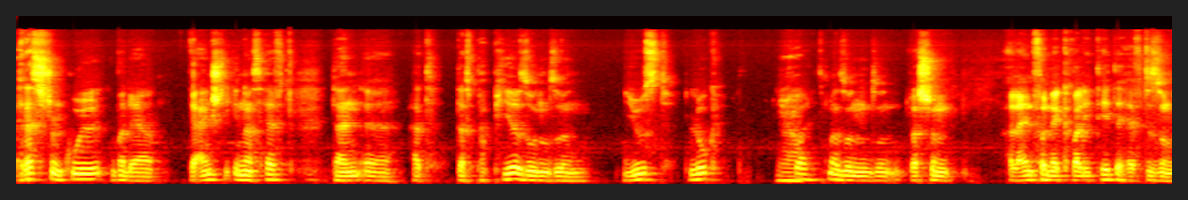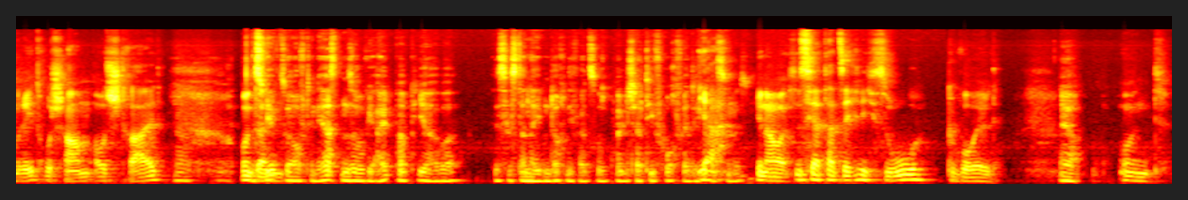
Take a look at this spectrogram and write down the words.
Das ist schon cool, immer der, der Einstieg in das Heft. Dann äh, hat das Papier so ein, so ein Used Look, Ja. mal, so ein, so ein, was schon allein von der Qualität der Hefte so ein Retro-Charme ausstrahlt. ja. Und es dann- wirkt so auf den ersten so wie Altpapier, aber ist es dann eben doch nicht, weil es so qualitativ hochwertig Ja, ist. genau. Es ist ja tatsächlich so gewollt. Ja. Und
